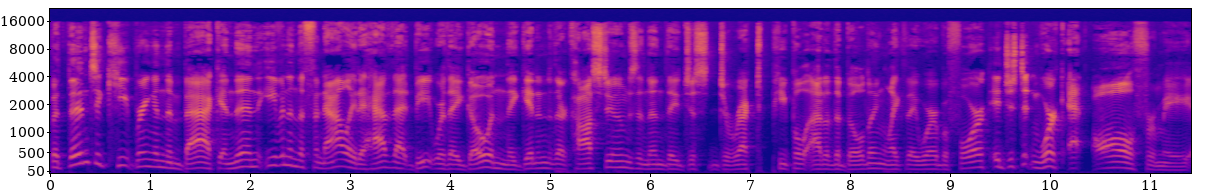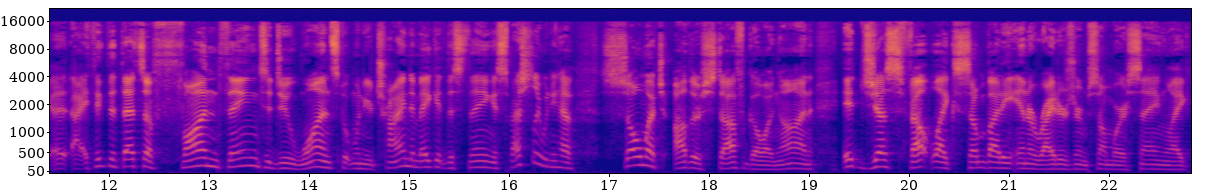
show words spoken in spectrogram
But then to keep bringing them back, and then even in the finale to have that beat where they go and they get into their costumes and then they just direct people out of the building like they were before, it just didn't work at all for me. I think that that's a fun thing to do once, but when you're trying to make it this thing, especially when you have so much other stuff going on. It just felt like somebody in a writer's room somewhere saying, like,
